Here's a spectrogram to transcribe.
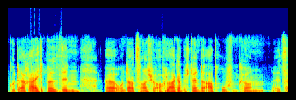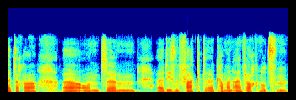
gut erreichbar sind und da zum Beispiel auch Lagerbestände abrufen können etc. und ähm, diesen Fakt kann man einfach nutzen,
